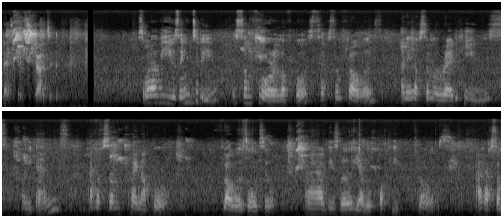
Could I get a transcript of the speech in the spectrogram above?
let's get started. So what I'll be using today is some floral of course. I have some flowers and they have some red hues on the ends. I have some pineapple flowers also. And I have these little yellow poppy flowers. I have some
